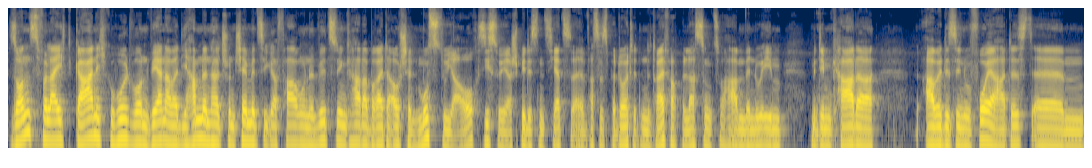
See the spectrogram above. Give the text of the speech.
sonst vielleicht gar nicht geholt worden wären, aber die haben dann halt schon Champions League Erfahrung und dann willst du den Kader breiter aufstellen. Musst du ja auch. Siehst du ja spätestens jetzt, äh, was es bedeutet, eine Dreifachbelastung zu haben, wenn du eben mit dem Kader arbeitest, den du vorher hattest. Ähm,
